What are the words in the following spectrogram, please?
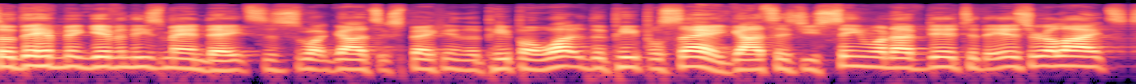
So they have been given these mandates. This is what God's expecting of the people. And what did the people say? God says, You've seen what I've did to the Israelites.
